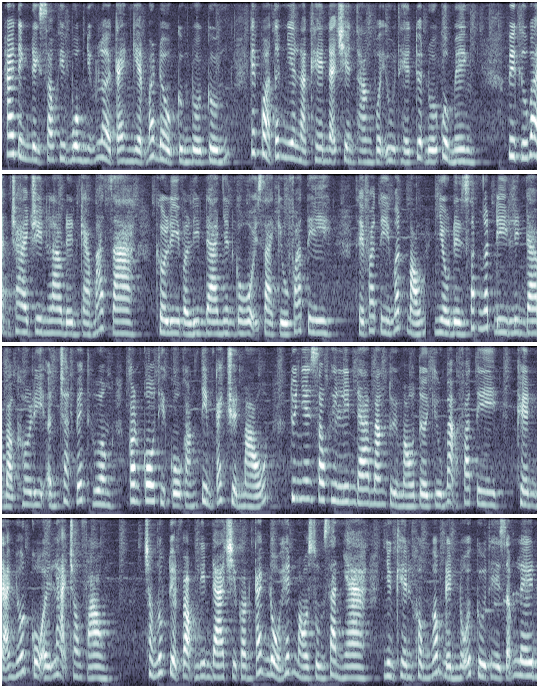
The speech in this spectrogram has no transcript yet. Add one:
Hai tình địch sau khi buông những lời cay nghiệt bắt đầu cứng đối cứng. Kết quả tất nhiên là Ken đã chiến thắng với ưu thế tuyệt đối của mình. Vì cứu bạn trai Jin lao đến kéo Matt ra, Curly và Linda nhân cơ hội giải cứu Fatty. Thấy Fatty mất máu, nhiều đến sắp ngất đi, Linda bảo Curly ấn chặt vết thương, còn cô thì cố gắng tìm cách truyền máu. Tuy nhiên sau khi Linda mang túi máu tới cứu mạng Fatty, Ken đã nhốt cô ấy lại trong phòng. Trong lúc tuyệt vọng, Linda chỉ còn cách đổ hết máu xuống sàn nhà, nhưng Ken không ngốc đến nỗi cứ thế dẫm lên.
